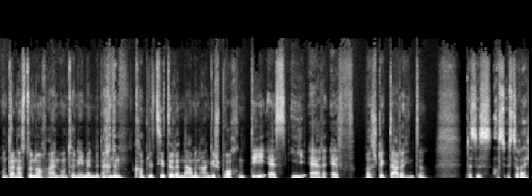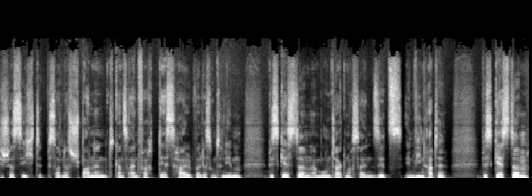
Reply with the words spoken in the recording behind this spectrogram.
Und dann hast du noch ein Unternehmen mit einem komplizierteren Namen angesprochen, DSIRF. Was steckt da dahinter? Das ist aus österreichischer Sicht besonders spannend, ganz einfach deshalb, weil das Unternehmen bis gestern am Montag noch seinen Sitz in Wien hatte. Bis gestern,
